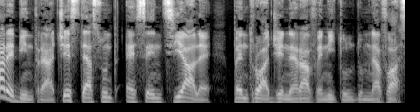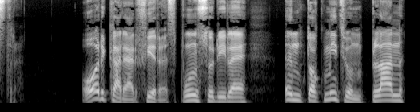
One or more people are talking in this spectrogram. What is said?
Care dintre acestea sunt esențiale pentru a genera venitul dumneavoastră? Oricare ar fi răspunsurile, întocmiți un plan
